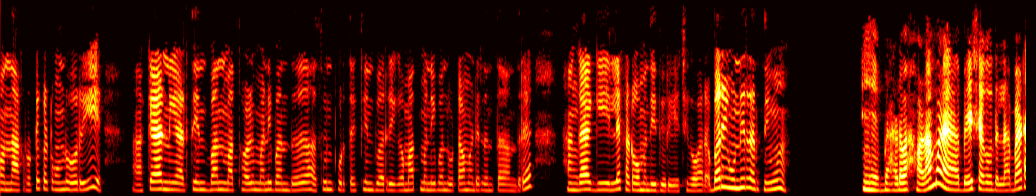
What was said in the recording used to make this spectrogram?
ಒಂದು ನಾಲ್ಕು ರೊಟ್ಟಿ ಕಟ್ಕೊಂಡು ಹೋರಿ. ಕ್ಯಾಡ್ನಿ ಎರಡು ತಿಂದು ಬಂದು ಮತ್ತೆ ಹೊಳಿ ಮನೆ ಬಂದು ಹಸುನ್ ಪೂರ್ತಿ ತಿಂದು ಬರ್ರಿ. ಈಗ ಮತ್ತೆ ಮನೆ ಬಂದು ಊಟ ಮಾಡಿರಂತ ಅಂದ್ರೆ ಹಾಗಾಗಿ ಇಲ್ಲೇ ಕಟ್ಕೊಂಬಂದಿದ್ದೀವಿ ರೀ ಚಿಗವರ. ಬರೀ ಉಣ್ಣಿರಂತ ನೀವು? ಏ ಬೇಡವಾ ಹೊಳ ಬೇಸಾಗೋದಿಲ್ಲ ಬೇಡ.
